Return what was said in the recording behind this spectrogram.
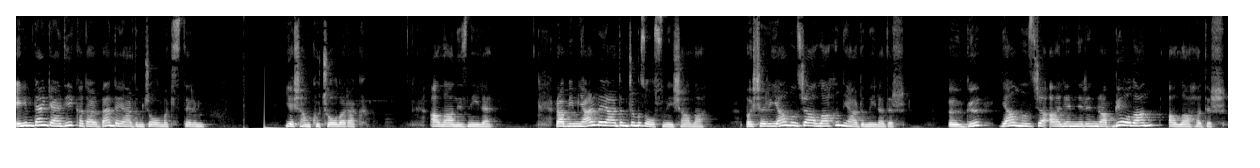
Elimden geldiği kadar ben de yardımcı olmak isterim. Yaşam koçu olarak. Allah'ın izniyle. Rabbim yar ve yardımcımız olsun inşallah. Başarı yalnızca Allah'ın yardımıyladır. Övgü yalnızca alemlerin Rabbi olan Allah'adır.''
